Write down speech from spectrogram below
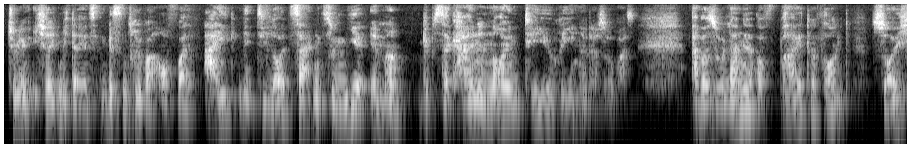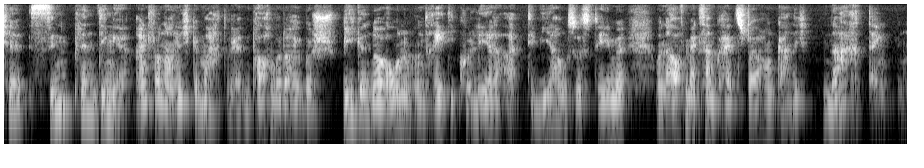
Entschuldigung, ich reg mich da jetzt ein bisschen drüber auf, weil die Leute sagen zu mir immer, gibt es da keine neuen Theorien oder sowas. Aber solange auf breiter Front solche simplen Dinge einfach noch nicht gemacht werden, brauchen wir doch über Spiegelneuronen und retikuläre Aktivierungssysteme und Aufmerksamkeitssteuerung gar nicht nachdenken.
